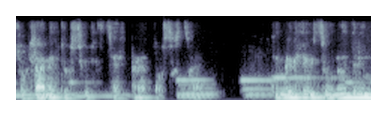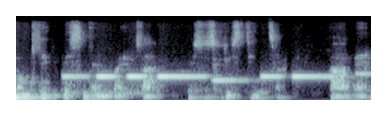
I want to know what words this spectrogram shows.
суглааны төгсгөл залбираад дуусгацгаая. Тэнгэрлэг зөв өнөөдрийн номлыг бисэн танд баярлалаа. Иесус Христийн цаа. Amen.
